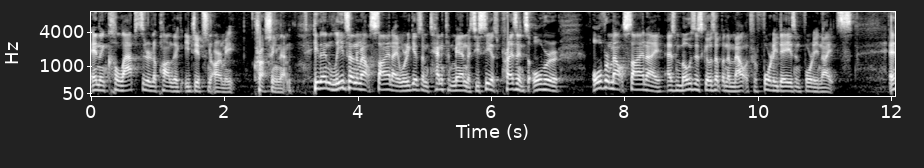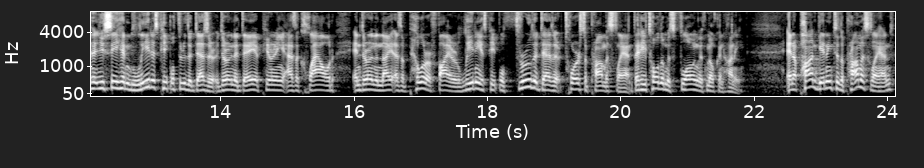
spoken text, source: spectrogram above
and then collapses it upon the Egyptian army crushing them. He then leads them to Mount Sinai where he gives them 10 commandments. You see his presence over, over Mount Sinai as Moses goes up on the mountain for 40 days and 40 nights. And then you see him lead his people through the desert, during the day appearing as a cloud, and during the night as a pillar of fire, leading his people through the desert towards the promised land that he told them was flowing with milk and honey. And upon getting to the promised land,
